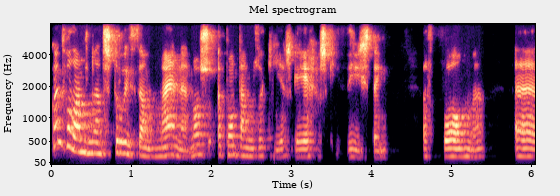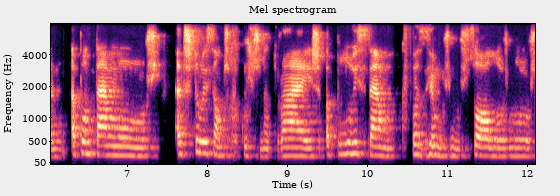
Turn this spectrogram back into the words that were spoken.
Quando falamos na destruição humana, nós apontamos aqui as guerras que existem, a fome, uh, apontamos a destruição dos recursos naturais, a poluição que fazemos nos solos, nos,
